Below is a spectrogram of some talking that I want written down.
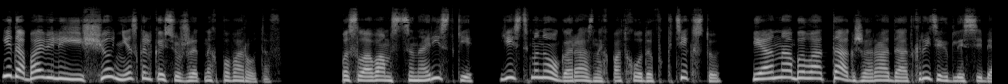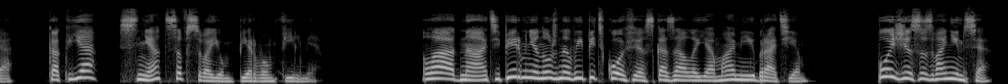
и добавили еще несколько сюжетных поворотов. По словам сценаристки, есть много разных подходов к тексту, и она была так же рада открыть их для себя, как я сняться в своем первом фильме. «Ладно, а теперь мне нужно выпить кофе», — сказала я маме и братьям. «Позже созвонимся».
